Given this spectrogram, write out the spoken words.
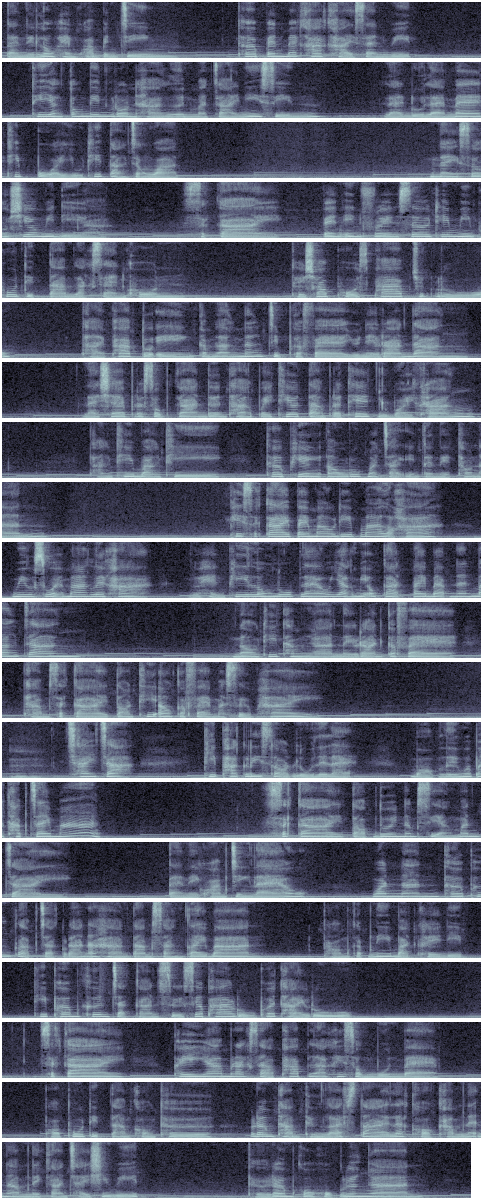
แต่ในโลกแห่งความเป็นจริง เธอเป็นแม่ค้าขายแซนด์วิชที่ยังต้องดิ้นรนหาเงินมาจ่ายหนี้สิน และดูแลแม่ที่ป่วยอยู่ที่ต่างจังหวัด ในโซเชียลมีเดียสกายเป็นอินฟลูเอนเซอร์ที่มีผู้ติดตามหลักแสนคน เธอชอบโพสต์ภาพชุดหรู ถ่ายภาพตัวเองกำลังนั่งจิบกาแฟอยู่ในร้านดัง และแชร์ประสบการณ์เดินทางไปเที่ยวต่างประเทศอยู่บ่อยครั้ง ทั้งที่บางที เธอเพียงเอารูปมาจากอินเทอร์เน็ตเท่านั้น พี่สกายไปมาลดิฟมาเหรอคะ วิวสวยมากเลยค่ะหนูเห็นพี่ลงรูปแล้วอยากมีโอกาสไปแบบนั้นบ้างจัง น้องที่ทำงานในร้านกาแฟ ถามสกายตอนที่เอากาแฟมาเสิร์ฟให้ อืม ใช่จ้ะ พี่พักรีสอร์ทหรูเลยแหละ บอกเลยว่าประทับใจมาก สกายตอบด้วยน้ำเสียงมั่นใจ แต่ในความจริงแล้ว วันนั้นเธอเพิ่งกลับจากร้านอาหารตามสั่งใกล้บ้าน พร้อมกับหนี้บัตรเครดิตที่เพิ่มขึ้นจากการซื้อเสื้อผ้าหรูเพื่อถ่ายรูปสกาย พยายามรักษาภาพลักษณ์ให้สมบูรณ์แบบ พอผู้ติดตามของเธอ เริ่มถามถึงไลฟ์สไตล์และขอคำแนะนำในการใช้ชีวิต เธอเริ่มโกหกเรื่องงาน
